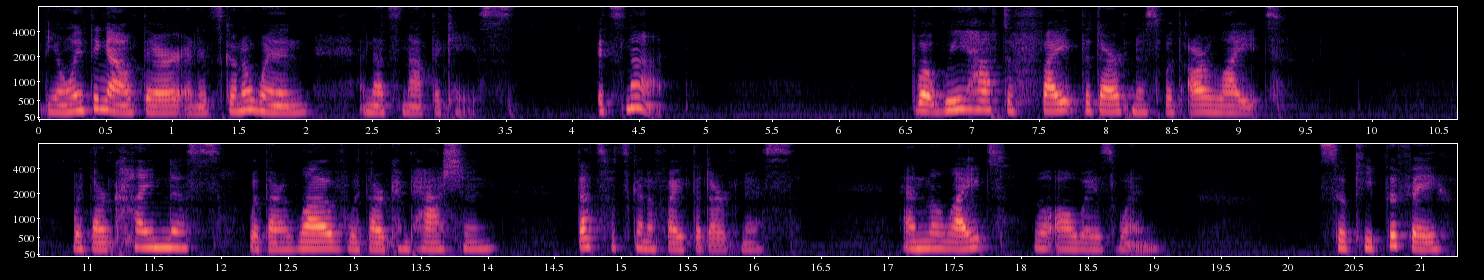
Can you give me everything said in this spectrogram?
the only thing out there and it's going to win, and that's not the case. It's not. But we have to fight the darkness with our light, with our kindness, with our love, with our compassion. That's what's going to fight the darkness. And the light will always win. So keep the faith.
